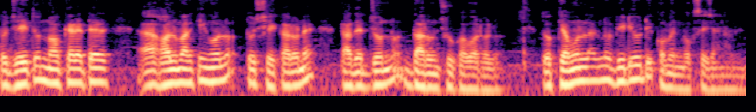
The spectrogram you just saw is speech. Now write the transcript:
তো যেহেতু ন ক্যারেটের হলমার্কিং হলো, তো সে কারণে তাদের জন্য দারুণ সুখবর হলো। তো কেমন লাগল ভিডিওটি? কমেন্ট বক্সে জানাবেন।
